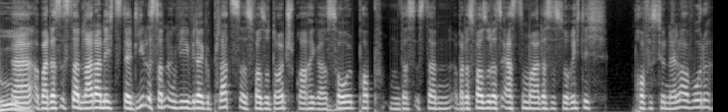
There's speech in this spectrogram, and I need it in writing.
cool. Äh, aber das ist dann leider nichts. Der Deal ist dann irgendwie wieder geplatzt. Das war so deutschsprachiger mhm. Soul-Pop. Und das ist dann, aber das war so das erste Mal, dass es so richtig professioneller wurde.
